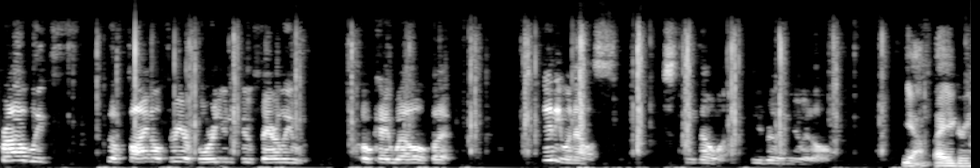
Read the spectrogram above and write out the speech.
probably the final three or four you knew fairly okay well, but anyone else no one. You really knew it all. Yeah, I agree.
